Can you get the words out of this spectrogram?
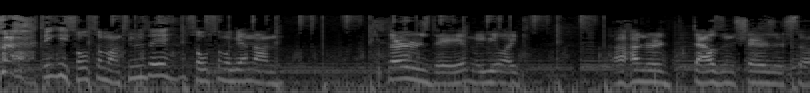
I think he sold some on Tuesday, sold some again on Thursday, maybe like a hundred thousand shares or so.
